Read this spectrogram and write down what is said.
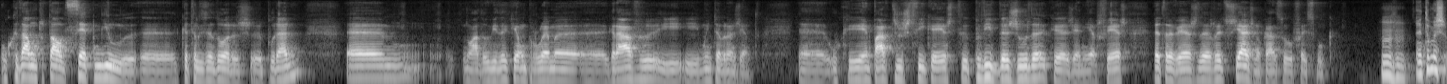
o que dá um total de 7 mil uh, catalisadores por ano. Uh, não há dúvida que é um problema uh, grave e, e, muito abrangente. o que, em parte, justifica este pedido de ajuda que a GNR fez através das redes sociais, no caso o Facebook. Uhum. Então, mas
